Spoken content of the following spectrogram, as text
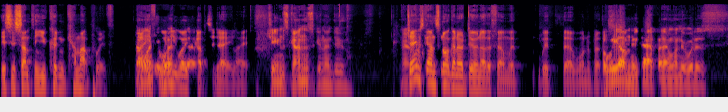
this is something you couldn't come up with. Like, when what, you woke uh, up today, like James Gunn is gonna do. No. James Gunn's not going to do another film with with uh, Warner Brothers. But we all knew that. But I wonder what is.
